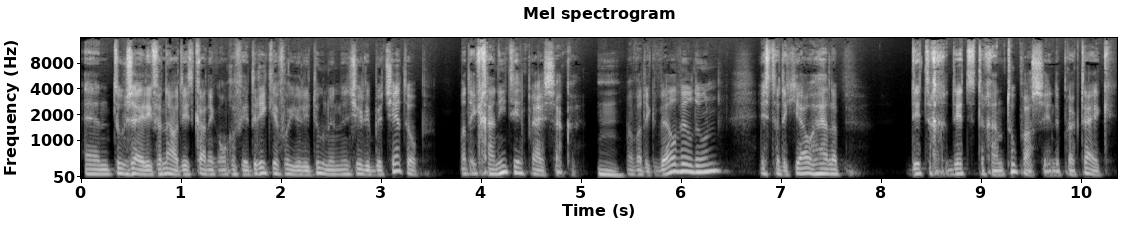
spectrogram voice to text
En toen zei hij van nou, dit kan ik ongeveer drie keer voor jullie doen. En dan is jullie budget op. Want ik ga niet in prijs zakken. Hmm. Maar wat ik wel wil doen, is dat ik jou help dit te, dit te gaan toepassen in de praktijk.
